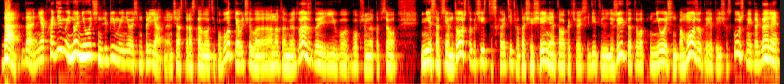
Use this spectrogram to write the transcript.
Да, да, необходимый, но не очень любимый и не очень приятный. Он часто рассказывал, типа, вот, я учила анатомию дважды, и, в, общем, это все не совсем то, чтобы чисто схватить вот ощущение того, как человек сидит или лежит, это вот не очень поможет, и это еще скучно и так далее.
